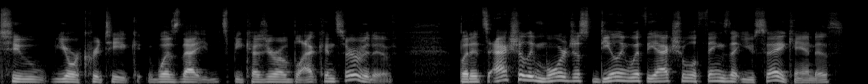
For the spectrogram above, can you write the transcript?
to your critique was that it's because you're a black conservative. But it's actually more just dealing with the actual things that you say, Candace.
